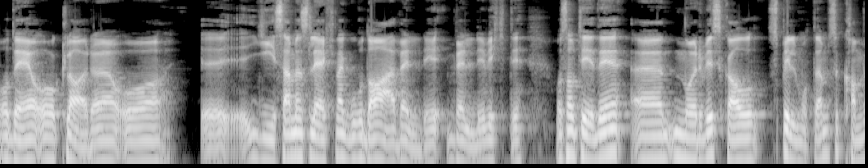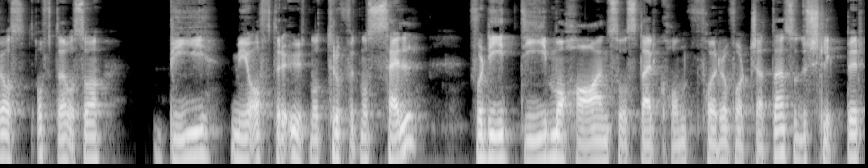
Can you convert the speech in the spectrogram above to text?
og det å klare å uh, gi seg mens leken er god da, er veldig, veldig viktig. Og samtidig, uh, når vi skal spille mot dem, så kan vi ofte også by mye oftere uten å ha truffet noe selv fordi de må ha en så sterk hånd for å fortsette, så du slipper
